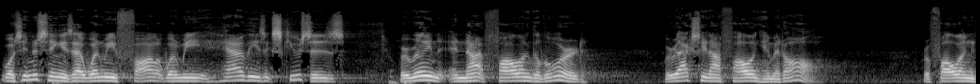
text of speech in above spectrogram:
What's interesting is that when we follow, when we have these excuses, we're really not following the Lord. We're actually not following Him at all. We're following,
